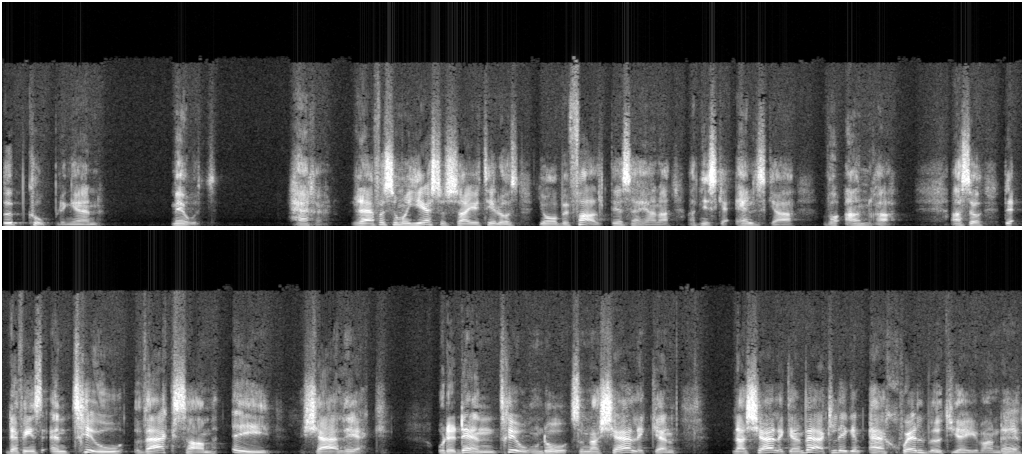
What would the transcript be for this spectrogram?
uppkopplingen mot Herren. Det är därför som Jesus säger till oss, jag har befallt det, säger han, att ni ska älska varandra. Alltså, det, det finns en tro verksam i kärlek. Och det är den tron då som när kärleken, när kärleken verkligen är självutgivande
